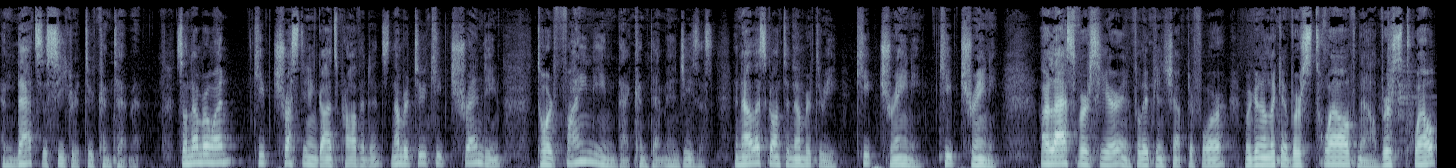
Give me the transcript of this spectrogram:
And that's the secret to contentment. So, number one, keep trusting in God's providence. Number two, keep trending toward finding that contentment in Jesus. And now let's go on to number three keep training. Keep training. Our last verse here in Philippians chapter 4, we're going to look at verse 12 now. Verse 12.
